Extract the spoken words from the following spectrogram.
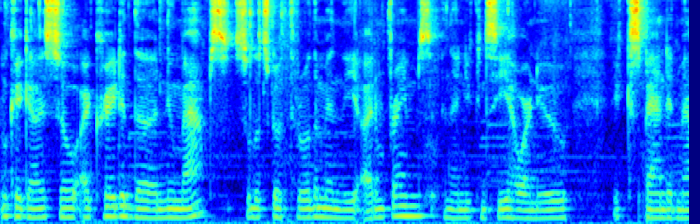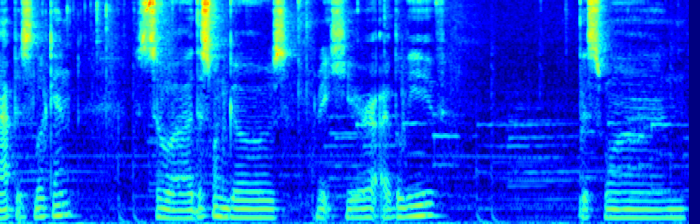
Okay guys, so I created the new maps. So let's go throw them in the item frames. And then you can see how our new expanded map is looking. So uh, this one goes right here, I believe. This one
